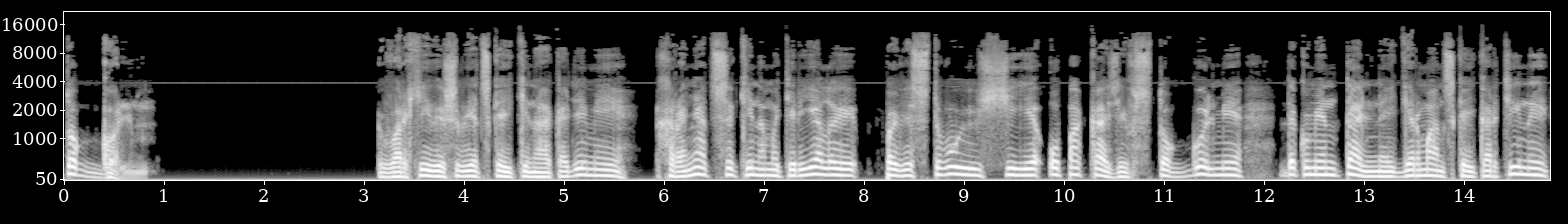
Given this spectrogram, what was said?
Стокгольм. В архиве Шведской киноакадемии хранятся киноматериалы, повествующие о показе в Стокгольме документальной германской картины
